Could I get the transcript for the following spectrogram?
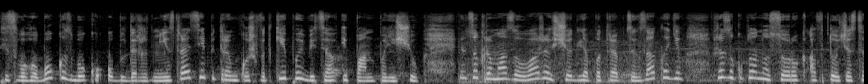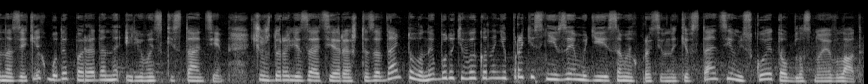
Зі свого боку, з боку облдержадміністрації підтримку швидкій пообіцяв і пан Поліщук. Він, зокрема, зауважив, що для потреб цих закладів вже закуплено 40 авто, частина з яких буде передана і рівенській станції. Що ж до реалізації решти завдань, то вони будуть виконані при тісній взаємодії самих працівників станції, міської та обласної влади.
